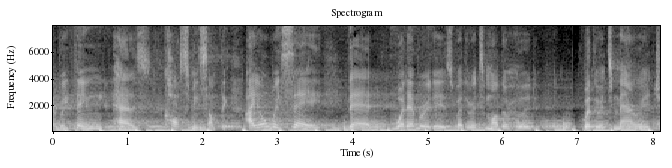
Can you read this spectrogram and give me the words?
everything has cost me something. I always say that whatever it is, whether it's motherhood, whether it's marriage,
